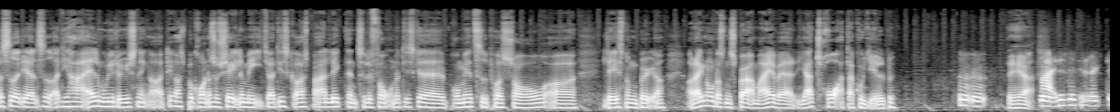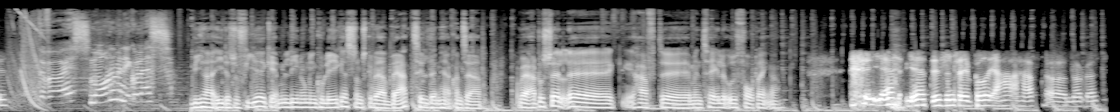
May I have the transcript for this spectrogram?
så sidder de altid, og de har alle mulige løsninger, og det er også på grund af sociale medier, og de skal også bare lægge den telefon, og de skal bruge mere tid på at sove og læse nogle bøger. Og der er ikke nogen, der sådan spørger mig, hvad jeg tror, der kunne hjælpe. Mm-mm. Det her. Nej, det er virkelig rigtigt. The Voice. Morgen med Nicolas. Vi har Ida Sofia igennem lige nu, min kollega, som skal være vært til den her koncert. Hvad, har du selv øh, haft øh, mentale udfordringer? ja, ja, det synes jeg både jeg har haft og nok også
